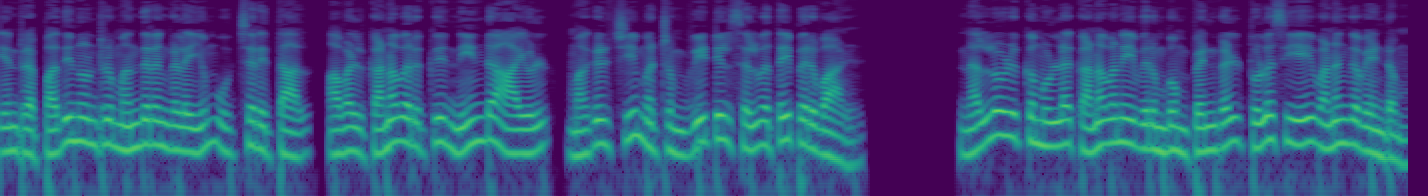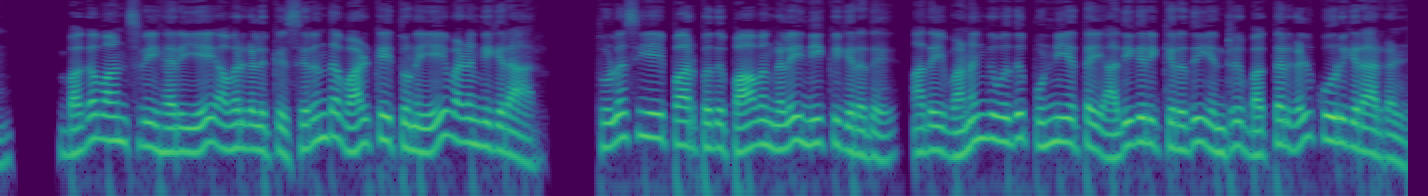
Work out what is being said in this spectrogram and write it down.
என்ற பதினொன்று மந்திரங்களையும் உச்சரித்தால் அவள் கணவருக்கு நீண்ட ஆயுள் மகிழ்ச்சி மற்றும் வீட்டில் செல்வத்தை பெறுவாள். நல்லொழுக்கமுள்ள கணவனை விரும்பும் பெண்கள் துளசியை வணங்க வேண்டும். பகவான் ஸ்ரீஹரியே அவர்களுக்கு சிறந்த வாழ்க்கைத் துணையை வழங்குகிறார். துளசியை பார்ப்பது பாவங்களை நீக்குகிறது அதை வணங்குவது புண்ணியத்தை அதிகரிக்கிறது என்று பக்தர்கள் கூறுகிறார்கள்.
